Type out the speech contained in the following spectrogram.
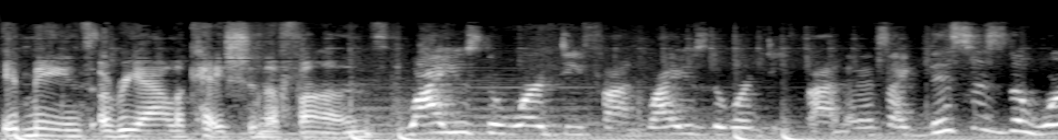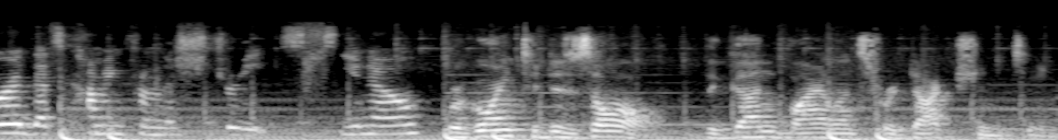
it means a reallocation of funds. Why use the word defund? Why use the word defund? And it's like, this is the word that's coming from the streets, you know? We're going to dissolve the gun violence reduction team,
